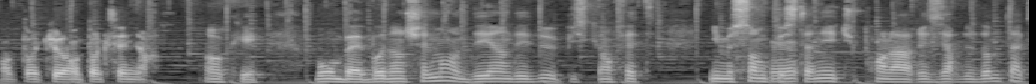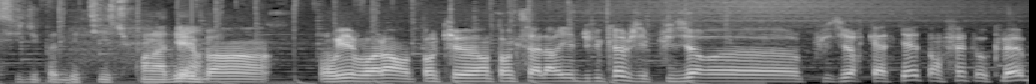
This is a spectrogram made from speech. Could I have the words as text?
en tant que, en tant que senior. Ok, bon ben bon enchaînement, D1, D2, puisqu'en fait, il me semble que mm. cette année tu prends la réserve de Domtac, si je dis pas de bêtises, tu prends la D1. Eh ben, oui, voilà, en tant que, en tant que salarié du club, j'ai plusieurs, euh, plusieurs casquettes en fait au club.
